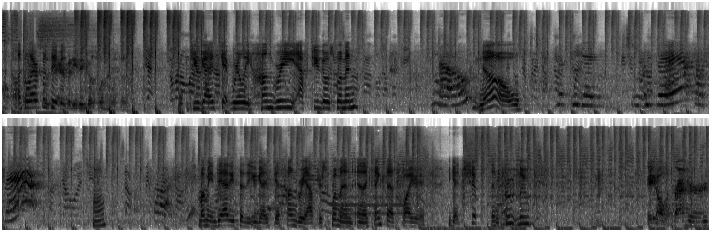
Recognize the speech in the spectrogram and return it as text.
Oh, Uncle Eric was there, there, but he didn't go swimming with us. Do you guys get really hungry after you go swimming? No. No. Hmm? Mommy and Daddy said that you guys get hungry after swimming, and I think that's why you, you get chips and Froot Loops. Ate all the crackers.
